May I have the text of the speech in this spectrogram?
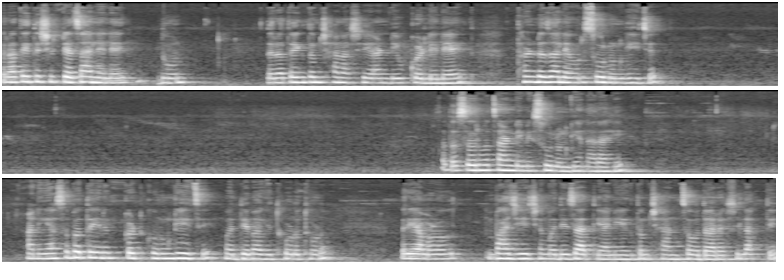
तर आता इथे शिट्ट्या झालेल्या आहेत दोन. तर आता एकदम छान असे अंडे उकडलेले आहेत. थंड झाल्यावर सोलून घ्यायच्यात आता सर्वच चांडे मी सोलून घेणार आहे. आणि यासोबत बतईनं कट करून घ्यायचे मध्यभागी थोडं थोडं. तर यामुळं भाजी याच्यामध्ये जाते आणि एकदम छान चवदार अशी लागते.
